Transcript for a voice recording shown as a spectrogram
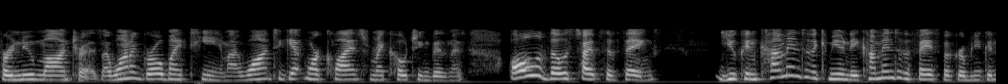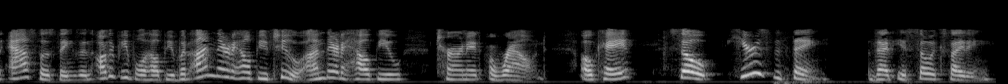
for new mantras. I want to grow my team. I want to get more clients for my coaching business. All of those types of things. You can come into the community, come into the Facebook group, and you can ask those things, and other people will help you. But I'm there to help you too. I'm there to help you turn it around. Okay? So here's the thing that is so exciting.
